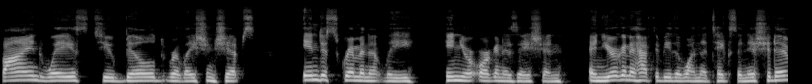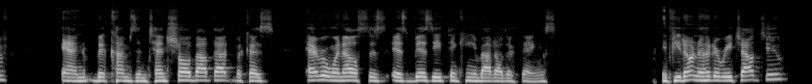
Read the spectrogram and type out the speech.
find ways to build relationships indiscriminately in your organization. And you're going to have to be the one that takes initiative and becomes intentional about that because everyone else is, is busy thinking about other things. If you don't know who to reach out to,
